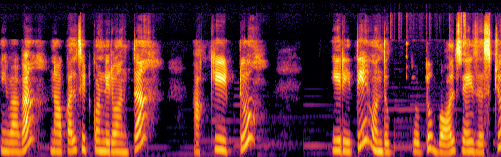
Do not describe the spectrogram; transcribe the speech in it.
ಇವಾಗ ನಾವು ಕಲಸಿಟ್ಕೊಂಡಿರುವಂಥ ಅಕ್ಕಿ ಹಿಟ್ಟು ಈ ರೀತಿ ಒಂದು ದೊಡ್ಡ ಬಾಲ್ ಸೈಜಷ್ಟು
